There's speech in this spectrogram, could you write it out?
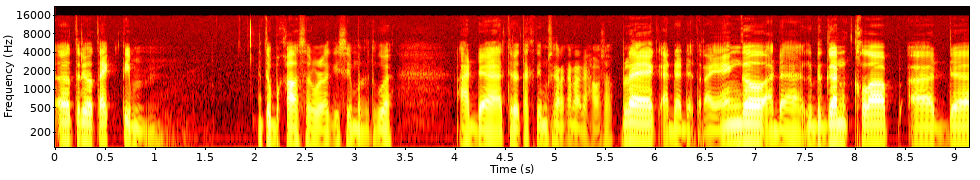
uh, trio tag team. Itu bakal seru lagi sih menurut gue ada trio tag team sekarang kan ada House of Black, ada The Triangle, ada The Gun Club, ada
